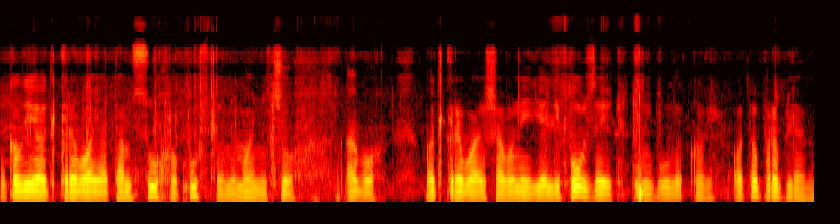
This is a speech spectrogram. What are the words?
А Коли я відкриваю, а там сухо, пусто, нема нічого. Або відкриваєш, а вони єлі повзають в тому вуликові. Ото проблема.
